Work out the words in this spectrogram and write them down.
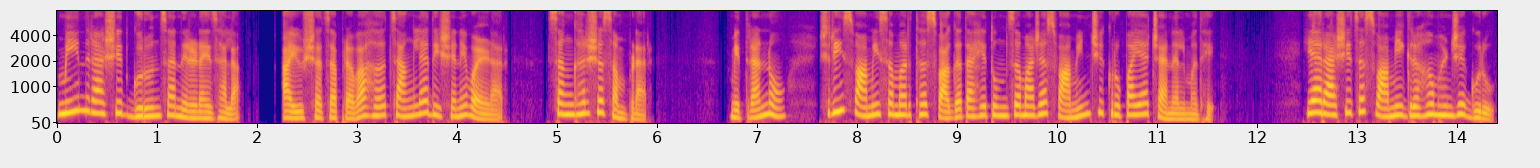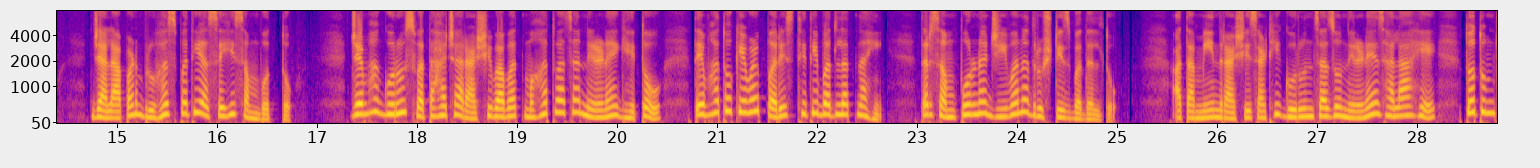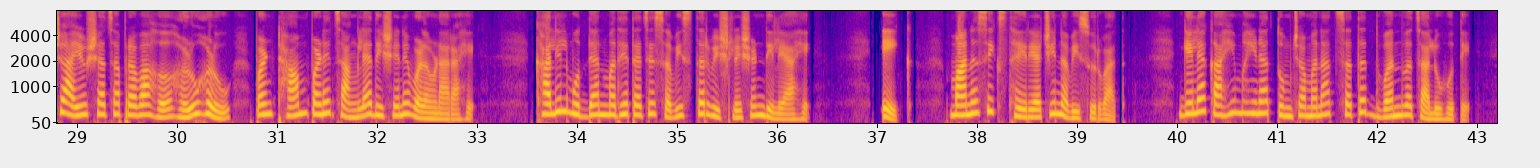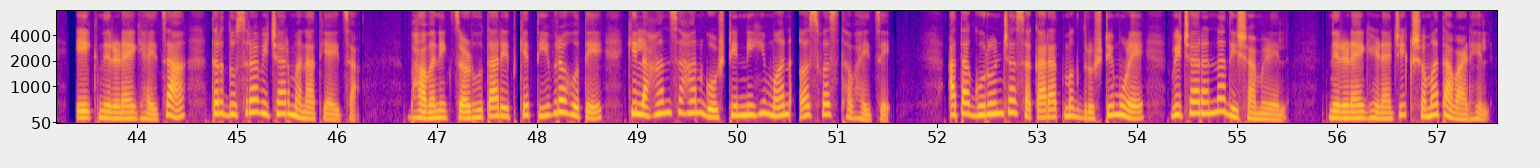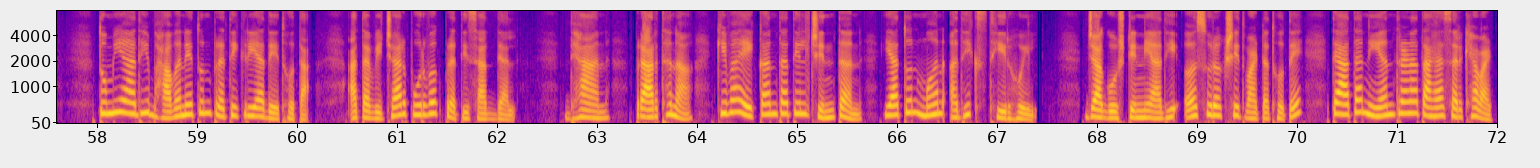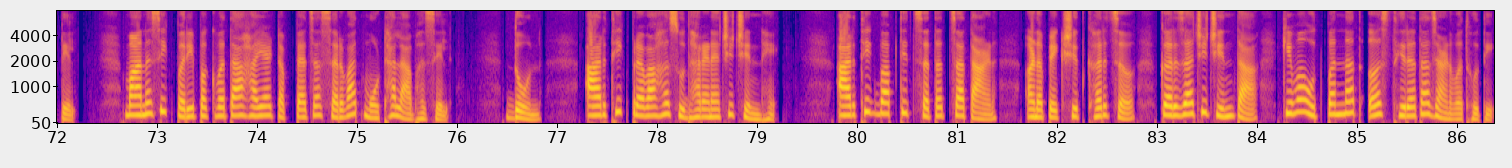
मीन राशीत गुरूंचा निर्णय झाला. आयुष्याचा प्रवाह चांगल्या दिशेने वळणार. संघर्ष संपणार. मित्रांनो श्री स्वामी समर्थ स्वागत आहे तुमचं माझ्या स्वामींची कृपा या चॅनलमध्ये. या राशीचा स्वामी ग्रह म्हणजे गुरु ज्याला आपण बृहस्पती असेही संबोधतो. जेव्हा गुरु स्वतःच्या राशीबाबत महत्त्वाचा निर्णय घेतो तेव्हा तो केवळ परिस्थिती बदलत नाही तर संपूर्ण जीवनदृष्टीच बदलतो. आता मीन राशीसाठी गुरूंचा जो निर्णय झाला आहे तो तुमच्या आयुष्याचा प्रवाह हळूहळू पण ठामपणे चांगल्या दिशेने वळवणार आहे. खालील मुद्द्यांमध्ये त्याचे सविस्तर विश्लेषण दिले आहे. एक मानसिक स्थैर्याची नवी सुरुवात. गेल्या काही महिन्यात तुमच्या मनात सतत द्वंद्व चालू होते. एक निर्णय घ्यायचा तर दुसरा विचार मनात यायचा. भावनिक चढउतार इतके तीव्र होते की लहान सहान गोष्टींनीही मन अस्वस्थ व्हायचे. आता गुरूंच्या सकारात्मक दृष्टीमुळे विचारांना दिशा मिळेल. निर्णय घेण्याची क्षमता वाढेल. तुम्ही आधी भावनेतून प्रतिक्रिया देत होता. आता विचारपूर्वक प्रतिसाद द्याल. ध्यान प्रार्थना किंवा एकांतातील चिंतन यातून मन अधिक स्थिर होईल. ज्या गोष्टींनी आधी असुरक्षित वाटत होते त्या आता नियंत्रणात आल्यासारख्या वाटतील. मानसिक परिपक्वता हा या टप्प्याचा सर्वात मोठा लाभ असेल. दोन आर्थिक प्रवाह सुधारण्याची चिन्हे. आर्थिक बाबतीत सततचा ताण अनपेक्षित खर्च कर्जाची चिंता किंवा उत्पन्नात अस्थिरता जाणवत होती.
